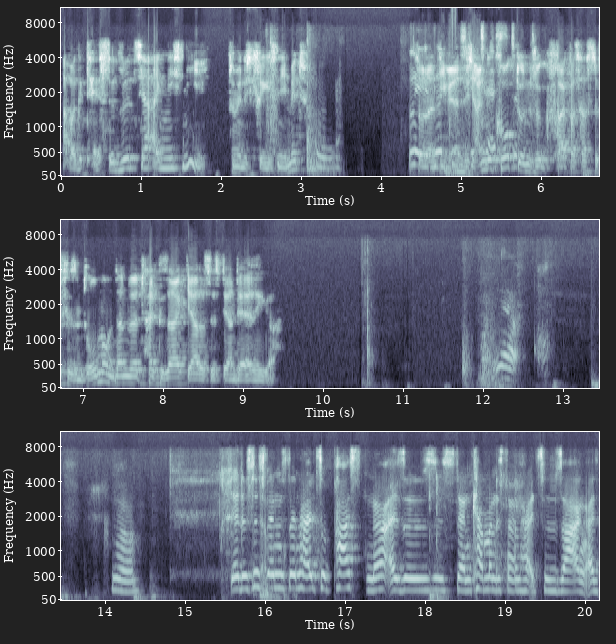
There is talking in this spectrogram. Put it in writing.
aber getestet wird es ja eigentlich nie. Zumindest kriege ich es nie mit. Hm. Nee, Sondern die werden sich getestet. angeguckt und so gefragt, was hast du für Symptome und dann wird halt gesagt, ja, das ist der und der Erreger. Ja. Ja. Ja, das ist, wenn es dann halt so passt, ne? Also ist, dann kann man es dann halt so sagen. Also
